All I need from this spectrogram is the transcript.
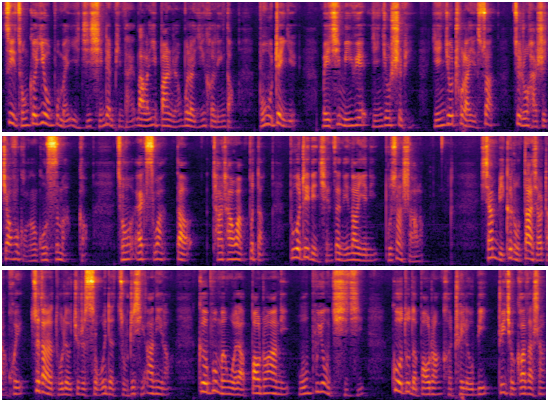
自己从各业务部门以及行政平台拉了一帮人，为了迎合领导，不务正业，美其名曰研究视频，研究出来也算。最终还是交付广告公司嘛搞，从 X One 到叉叉 One 不等，不过这点钱在领导眼里不算啥了。相比各种大小展会，最大的毒瘤就是所谓的组织型案例了。各部门为了包装案例，无不用其极，过度的包装和吹牛逼，追求高大上，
